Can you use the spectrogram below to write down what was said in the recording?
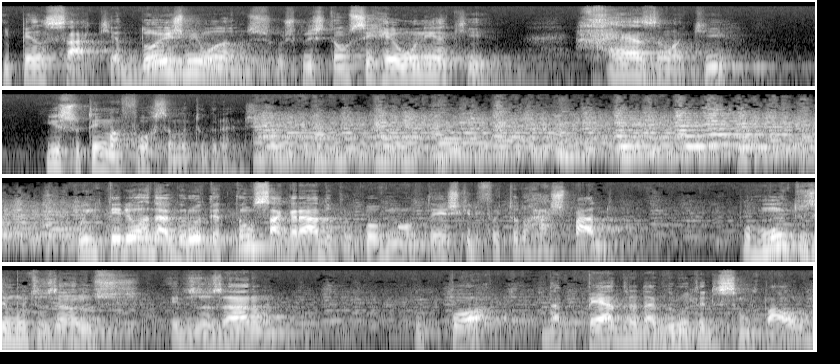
E pensar que há dois mil anos os cristãos se reúnem aqui, rezam aqui, isso tem uma força muito grande. O interior da gruta é tão sagrado para o povo maltês que ele foi todo raspado. Por muitos e muitos anos, eles usaram o pó da pedra da gruta de São Paulo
